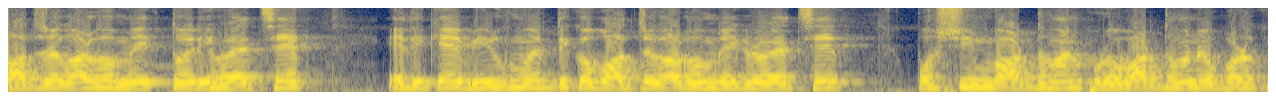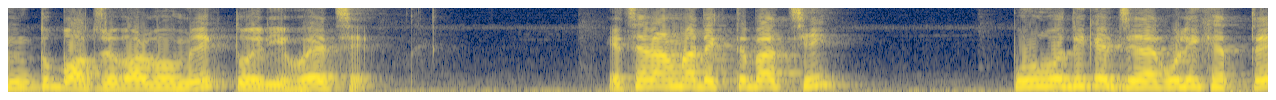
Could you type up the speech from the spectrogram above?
বজ্রগর্ভ মেঘ তৈরি হয়েছে। এদিকে বীরভূমের দিকেও বজ্রগর্ভ মেঘ রয়েছে। পশ্চিম বর্ধমান, পূর্ব বর্ধমানের উপরও কিন্তু বজ্রগর্ভ মেঘ তৈরি হয়েছে। এছাড়া আমরা দেখতে পাচ্ছি, পূর্ব দিকের জেলাগুলির ক্ষেত্রে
